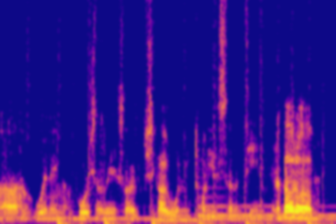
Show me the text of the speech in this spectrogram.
uh, winning, unfortunately. So I have Chicago winning twenty to seventeen. And about um,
